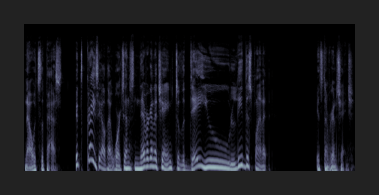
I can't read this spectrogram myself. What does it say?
now it's the past. It's crazy how that works. And it's never going to change till the day you leave this planet. It's never going to change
